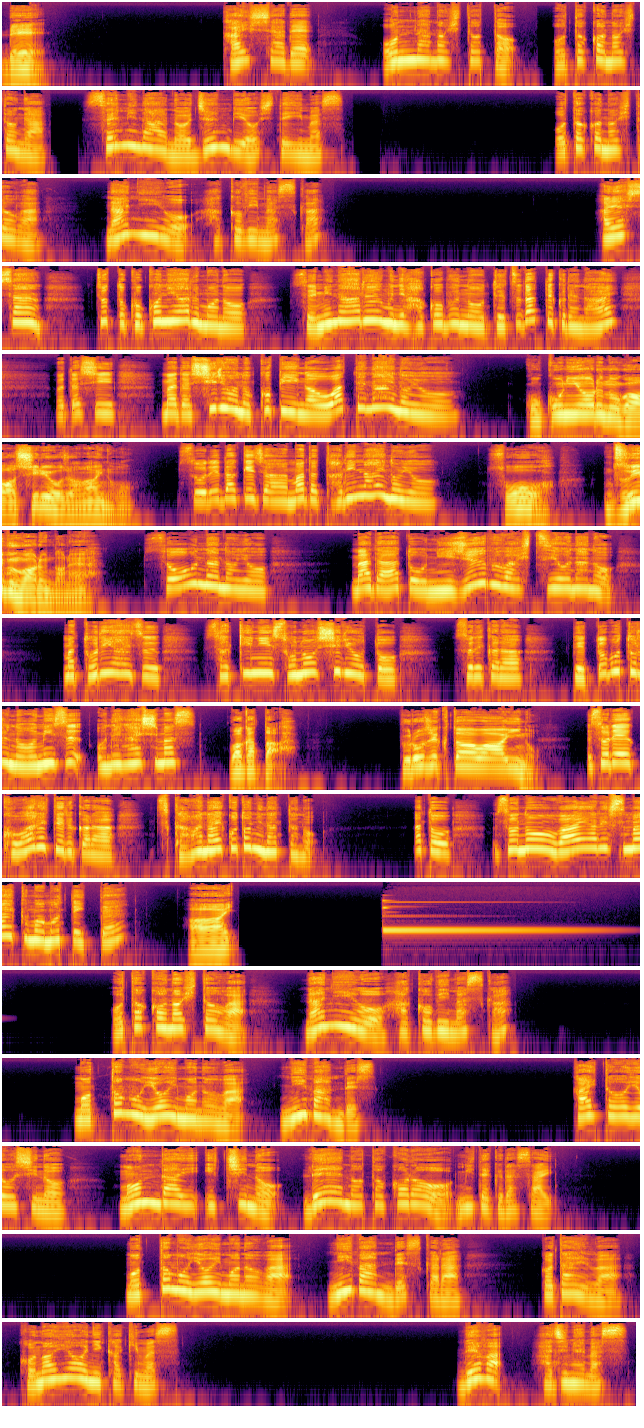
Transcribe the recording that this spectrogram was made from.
例、会社で女の人と男の人がセミナーの準備をしています。男の人は何を運びますか？林さん、ちょっとここにあるもの、セミナールームに運ぶのを手伝ってくれない？私、まだ資料のコピーが終わってないのよ。ここにあるのが資料じゃないの？それだけじゃまだ足りないのよ。そう、ずいぶんあるんだね。そうなのよ。まだあと20部は必要なの。ま、とりあえず、先にその資料と、それから、ペットボトルのお水お願いします。わかった。プロジェクターはいいの？それ壊れてるから使わないことになったの。あと、そのワイヤレスマイクも持って行って。はーい。男の人は何を運びますか？最も良いものは2番です。回答用紙の問題1の例のところを見てください。最も良いものは2番ですから、答えはこのように書きます。では、始めます。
